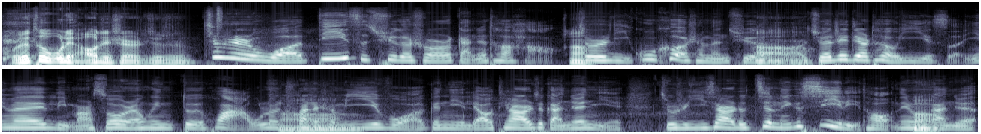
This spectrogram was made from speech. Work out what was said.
我觉得特无聊这事儿，就是 就是我第一次去的时候感觉特好，啊就是以顾客身份去的时候，觉得这地儿特有意思，因为里面所有人会跟你对话，无论穿着什么啊衣服，跟你聊天，就感觉你就是一下就进了一个戏里头那种啊感觉。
